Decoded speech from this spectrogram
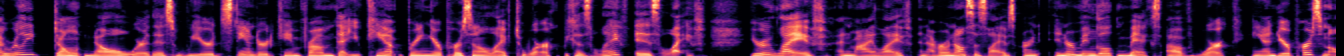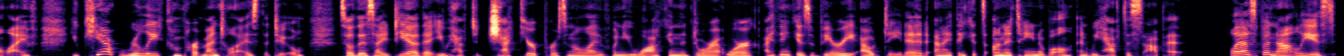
I really don't know where this weird standard came from that you can't bring your personal life to work because life is life. Your life and my life and everyone else's lives are an intermingled mix of work and your personal life. You can't really compartmentalize the two. So, this idea that you have to check your personal life when you walk in the door at work, I think is very outdated and I think it's unattainable and we have to stop it. Last but not least,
